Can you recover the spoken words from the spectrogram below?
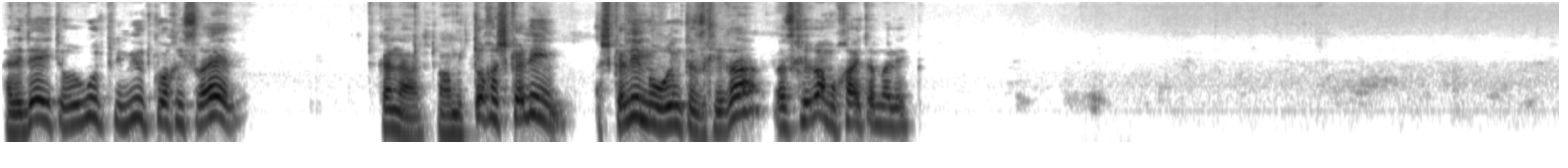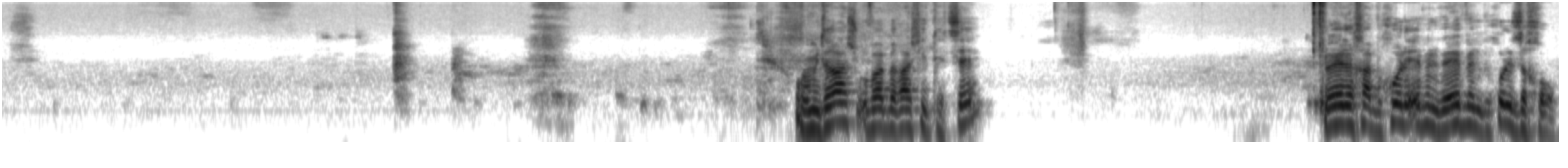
על ידי התעוררות פנימיות כוח ישראל. כנ"ל, כלומר מתוך השקלים, השקלים מעוררים את הזכירה, והזכירה מוחה את עמלק. ובמדרש הובא ברש"י תצא, לא יהיה לך וכולי אבן ואבן וכולי זכור.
